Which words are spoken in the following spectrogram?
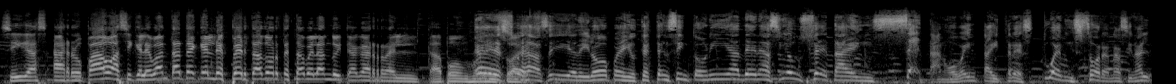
sigas arropado. Así que levántate que el despertador te está velando y te agarra el tapón. Jorge Eso Suárez. es así, Eddie López, y usted está en sintonía de Nación Z en Z93, tu emisora nacional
